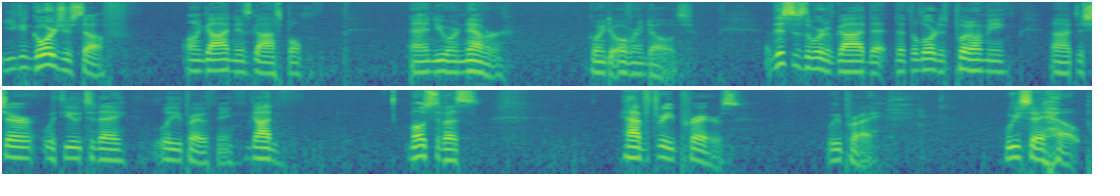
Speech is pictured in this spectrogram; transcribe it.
You can gorge yourself on God and His gospel, and you are never going to overindulge. This is the word of God that, that the Lord has put on me uh, to share with you today. Will you pray with me? God, most of us have three prayers. We pray. We say, Help.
